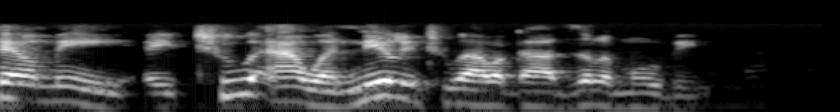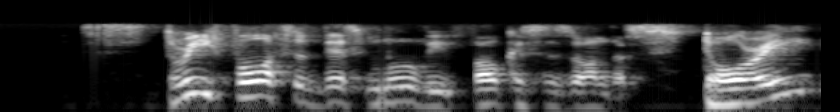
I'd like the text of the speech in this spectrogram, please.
tell me a two hour, nearly two hour Godzilla movie, three fourths of this movie focuses on the story?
